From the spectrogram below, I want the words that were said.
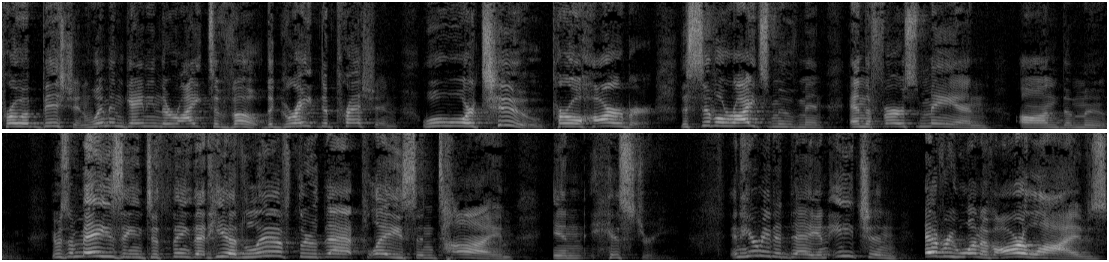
Prohibition, women gaining the right to vote, the Great Depression, World War II, Pearl Harbor, the Civil Rights Movement, and the first man on the moon. It was amazing to think that he had lived through that place and time in history. And hear me today, in each and every one of our lives,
